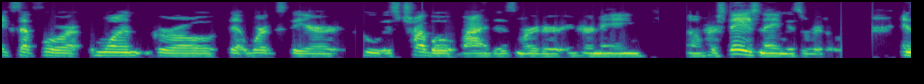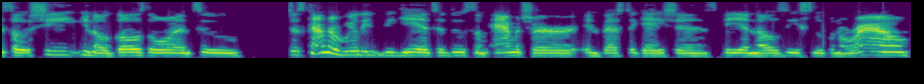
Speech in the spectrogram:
Except for one girl that works there who is troubled by this murder and her name, um, her stage name is Riddle. And so she, you know, goes on to just kind of really begin to do some amateur investigations, being nosy, snooping around,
